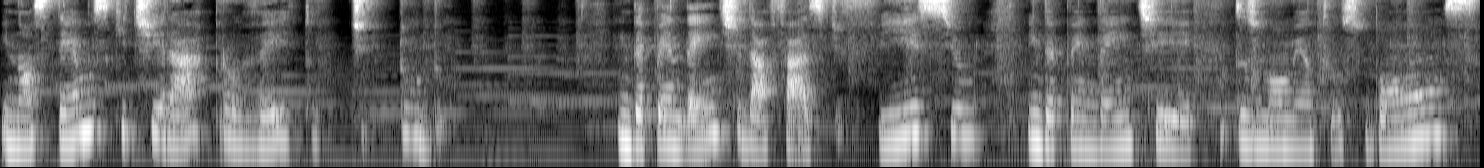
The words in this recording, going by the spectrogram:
E nós temos que tirar proveito de tudo. Independente da fase difícil, independente dos momentos bons,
